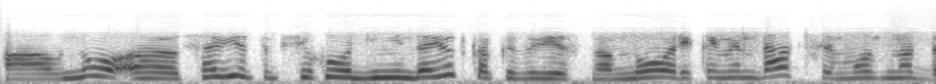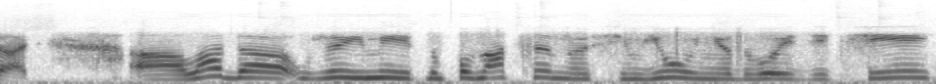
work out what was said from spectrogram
А, ну, э, советы психологи не дают, как известно, но рекомендации можно дать. А, Лада уже имеет ну, полноценную семью, у нее двое детей,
